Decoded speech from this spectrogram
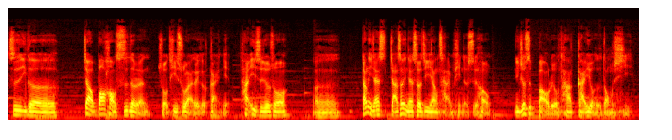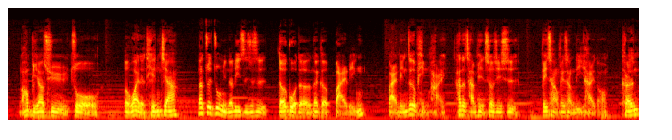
是一个叫包浩斯的人所提出来的一个概念。他意思就是说，呃，当你在假设你在设计一样产品的时候，你就是保留它该有的东西，然后不要去做额外的添加。那最著名的例子就是德国的那个百灵。百灵这个品牌，它的产品设计是非常非常厉害的哦。可能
